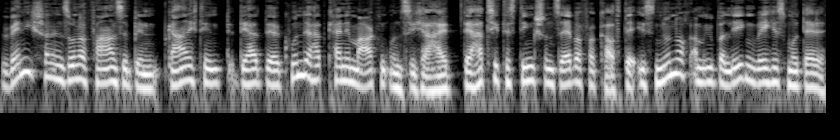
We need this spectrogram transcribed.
wenn ich schon in so einer Phase bin, gar nicht den, der, der Kunde hat keine Markenunsicherheit, der hat sich das Ding schon selber verkauft, der ist nur noch am überlegen, welches Modell.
